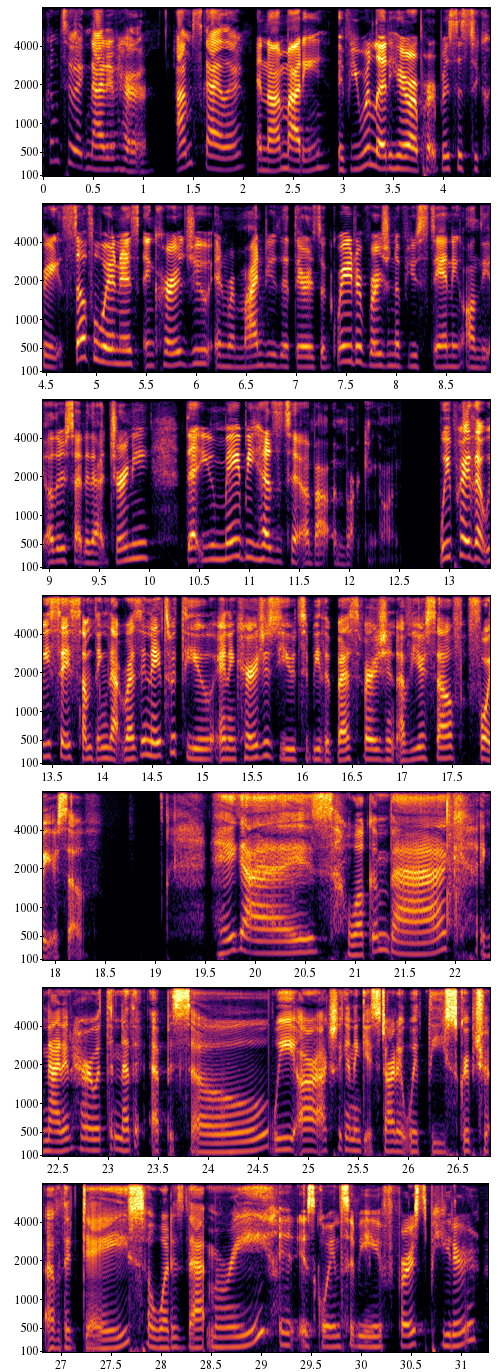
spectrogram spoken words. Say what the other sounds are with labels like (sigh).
Welcome to Ignited Her. I'm Skylar. And I'm Madi. If you were led here, our purpose is to create self awareness, encourage you, and remind you that there is a greater version of you standing on the other side of that journey that you may be hesitant about embarking on. We pray that we say something that resonates with you and encourages you to be the best version of yourself for yourself. Hey guys, welcome back. Ignited Her with another episode. We are actually going to get started with the scripture of the day. So, what is that, Mari? It is going to be First Peter,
